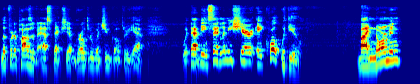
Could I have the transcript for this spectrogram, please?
Look for the positive aspects. Yeah, grow through what you go through. Yeah. With that being said, let me share a quote with you by Norman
